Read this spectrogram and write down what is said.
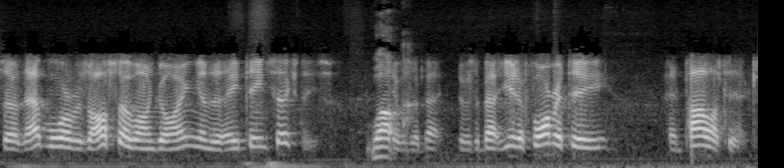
So that war was also ongoing in the 1860s. Well, It was about it was about uniformity and politics.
